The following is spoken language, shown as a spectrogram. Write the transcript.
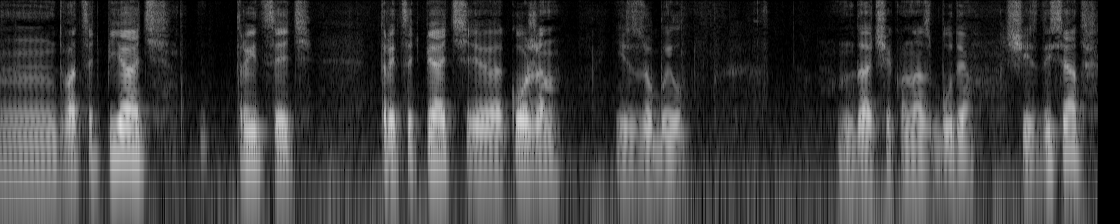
м, 25, 30, 35 е, кожен із зубил. Датчик у нас буде 60.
